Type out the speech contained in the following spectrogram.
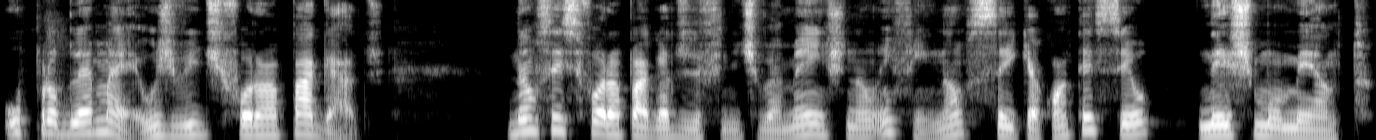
O problema é, os vídeos foram apagados. Não sei se foram apagados definitivamente, não, enfim, não sei o que aconteceu neste momento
